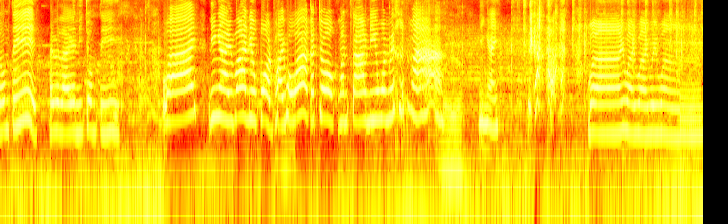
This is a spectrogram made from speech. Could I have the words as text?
โจมตี ไม่เป็นไรอันนี้โจมตีว้ายนี่ไงบ้านนิวปลอดภัยเพราะว่ากระจกมันตามนิวมันไม่ขึ้นมา ไหนอะนี่ไง วายวายวายวายวาย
